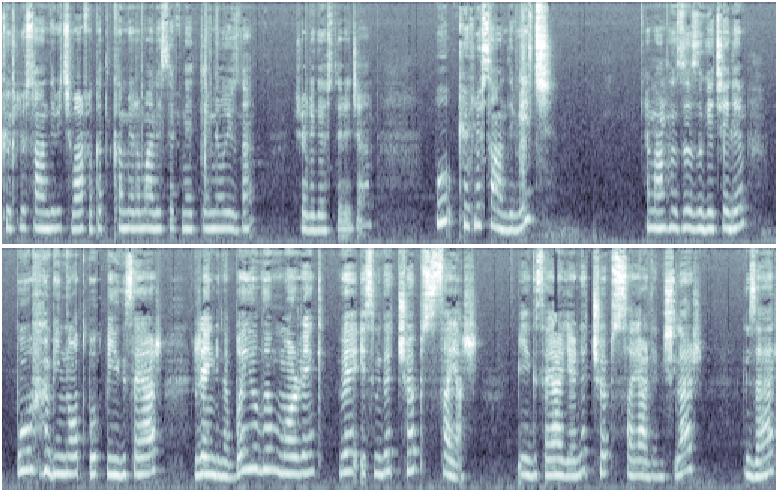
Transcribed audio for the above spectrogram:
küflü sandviç var fakat kamera maalesef netlemiyor o yüzden şöyle göstereceğim. Bu küflü sandviç. Hemen hızlı hızlı geçelim. Bu bir notebook, bilgisayar rengine bayıldım. Mor renk ve ismi de çöp sayar. Bilgisayar yerine çöp sayar demişler. Güzel.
